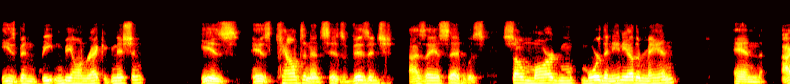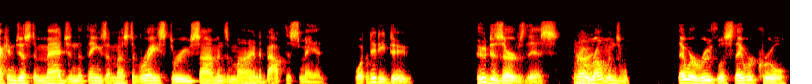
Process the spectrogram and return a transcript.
He's been beaten beyond recognition. His his countenance, his visage, Isaiah said, was so marred m- more than any other man. And I can just imagine the things that must have raced through Simon's mind about this man. What did he do? Who deserves this? You know, Romans, they were ruthless, they were cruel,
